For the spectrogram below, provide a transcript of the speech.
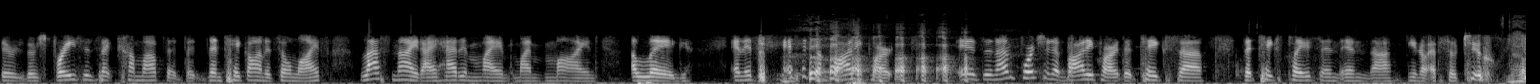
there, there's phrases that come up that, that then take on its own life. Last night, I had in my my mind a leg. And it's it's a body part. It's an unfortunate body part that takes uh, that takes place in in uh, you know episode two. Oh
